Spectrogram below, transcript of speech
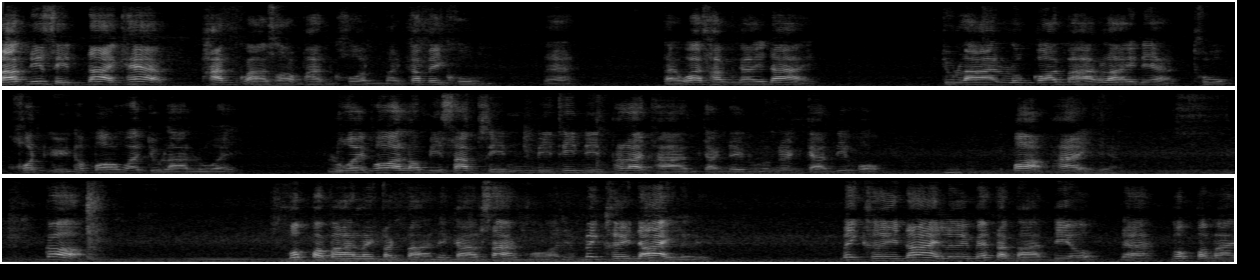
รับนิสิตได้แค่ พันกว่า2,000คนมันก็ไม่คุ้มนะแต่ว่าทำไงได้ จุฬาลงกรณ์มหาวิทยาลัยเนี่ยถูกคนอื่นเขามองว่าจุฬารวย รวยเพราะว่าเรามีทรัพย์สินมีที่ดินพระราชทานจากในหลวงรัชกาลที่หกมอบให้เนี่ยก็งบประมาณอะไรต่างๆ ในการสร้างหอเนี่ยไม่เคยได้เลย ไม่เคยได้เลยแม้แต่บาทเดียวนะงบประมาณ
